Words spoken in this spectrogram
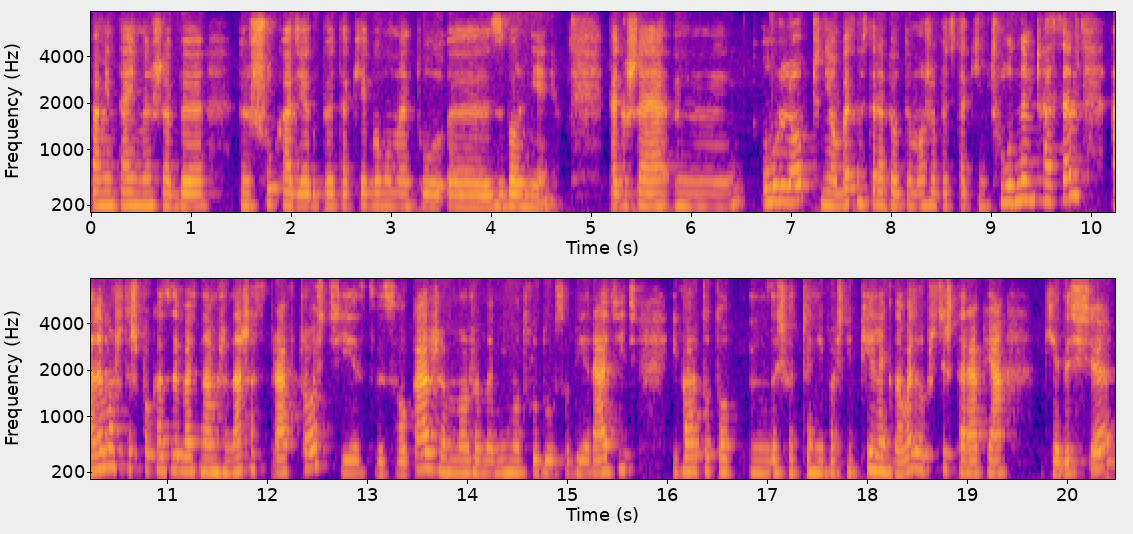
pamiętajmy, żeby szukać jakby takiego momentu e, zwolnienia. Także mm, urlop czy nieobecność terapeuty może być takim trudnym czasem, ale może też pokazywać nam, że nasza sprawczość jest wysoka, że możemy mimo trudu sobie radzić i warto to mm, doświadczenie właśnie pielęgnować, bo przecież terapia kiedyś się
